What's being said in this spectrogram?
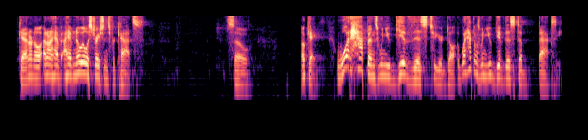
Okay, I don't know. I don't have I have no illustrations for cats. So, okay. What happens when you give this to your dog? What happens when you give this to Baxi?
